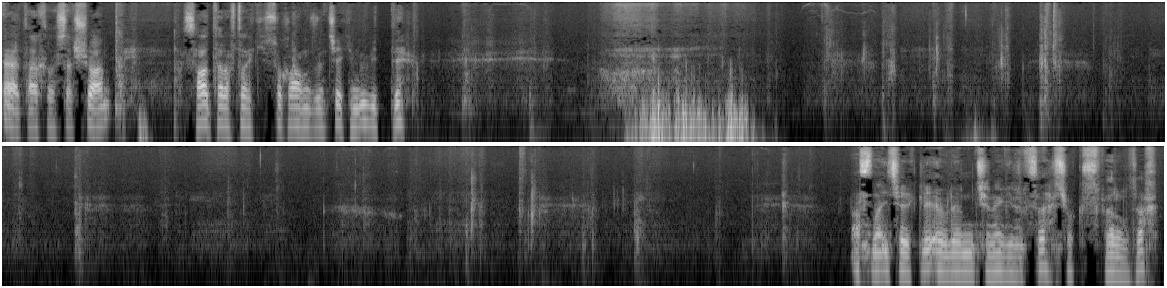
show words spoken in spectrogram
Evet arkadaşlar şu an sağ taraftaki sokağımızın çekimi bitti. Aslında içerikli evlerin içine girilse çok süper olacak.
